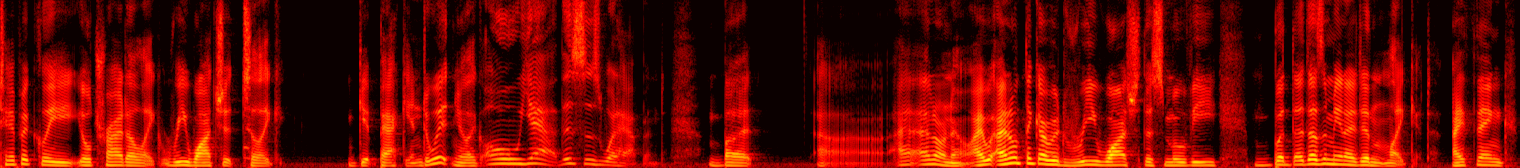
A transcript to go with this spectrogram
typically you'll try to like rewatch it to like get back into it and you're like oh yeah this is what happened but uh, I, I don't know I, I don't think i would rewatch this movie but that doesn't mean i didn't like it i think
